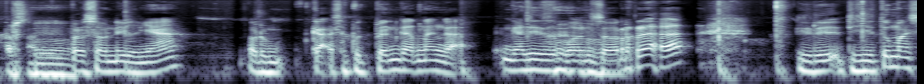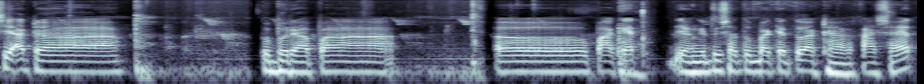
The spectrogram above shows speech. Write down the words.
Personal. personilnya. Orang gak sebut brand karena nggak nggak sih sponsor. di, di situ masih ada beberapa eh, paket. Yang itu satu paket itu ada kaset,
